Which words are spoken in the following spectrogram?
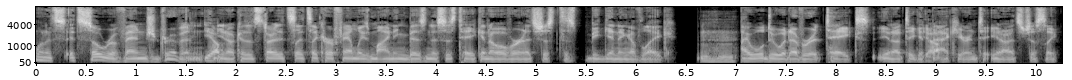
Well, it's it's so revenge driven, yep. you know, because it started. It's it's like her family's mining business is taken over, and it's just this beginning of like, mm-hmm. I will do whatever it takes, you know, to get yep. back here, and to, you know, it's just like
